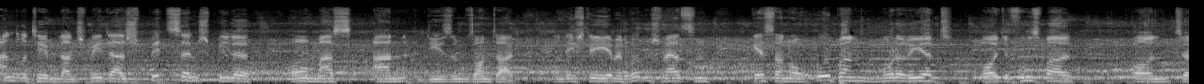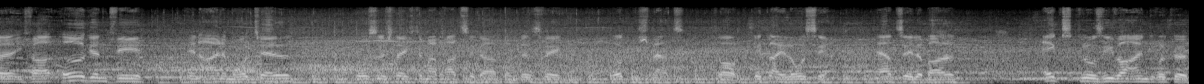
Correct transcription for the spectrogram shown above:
andere Themen dann später. Spitzenspiele en masse an diesem Sonntag. Und ich stehe hier mit Rückenschmerzen. Gestern noch Opern moderiert, heute Fußball. Und äh, ich war irgendwie in einem Hotel, wo es eine schlechte Matratze gab. Und deswegen Rückenschmerzen. So, geht gleich los hier. Herz, Ball. Exklusive Eindrücke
